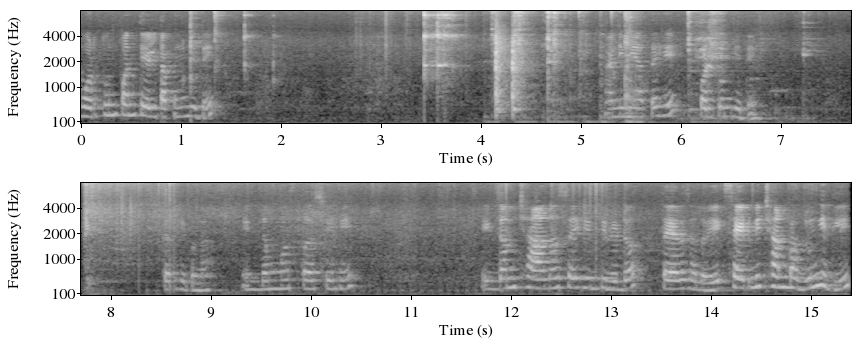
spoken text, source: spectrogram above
वरतून पण तेल टाकून घेते आणि मी आता हे पलटून घेते तर हे बघा एकदम मस्त असे हे. एकदम छान असं हे धिरडं तयार झालं. एक साईड मी छान भाजून घेतली.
